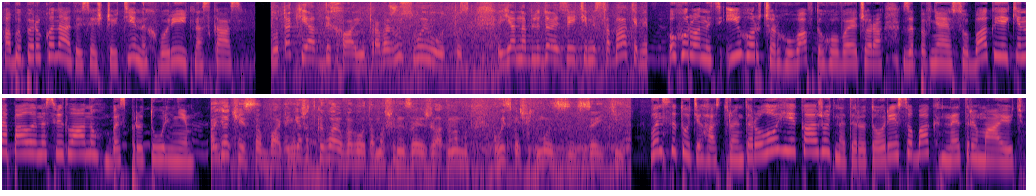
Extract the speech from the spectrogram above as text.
аби переконатися, що ті не хворіють на сказ. Вот так я отдыхаю, провожу свой отпуск. Я наблюдаю за этими собаками. Охоронець Ігор чергував того вечора. Запевняє, собаки, які напали на Світлану, безпритульні. Ходячие собаки. Я же открываю ворота, машины заезжают. Она может выскочить, может зайти. В інституті гастроентерології кажуть, на території собак не тримають.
